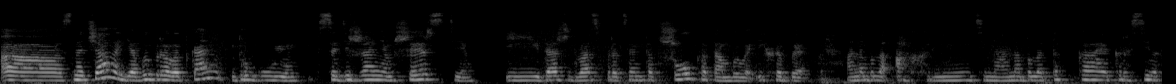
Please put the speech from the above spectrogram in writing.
а, сначала я выбрала ткань другую, с содержанием шерсти и даже 20% шелка там было и ХБ. Она была охренительная, она была такая красивая,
